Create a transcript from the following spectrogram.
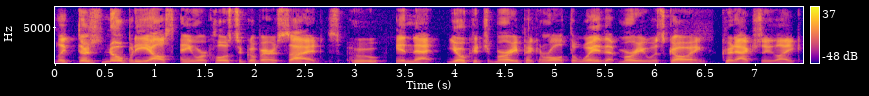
like, there's nobody else anywhere close to Gobert's side who in that Jokic Murray pick and roll, the way that Murray was going, could actually like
